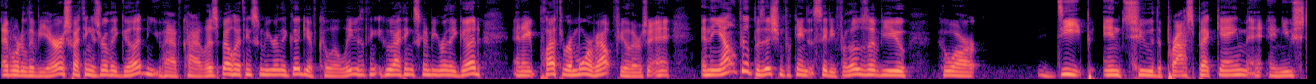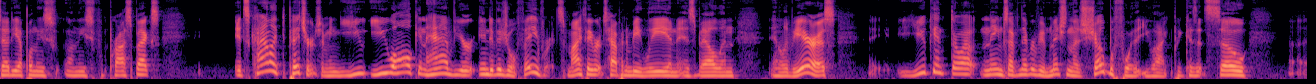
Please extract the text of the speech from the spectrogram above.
Edward Olivares, who I think is really good. You have Kyle Isbel, who I think is going to be really good. You have Khalil Lee, who I think, who I think is going to be really good, and a plethora more of outfielders. And, and the outfield position for Kansas City, for those of you who are deep into the prospect game and, and you study up on these on these prospects, it's kind of like the pitchers. I mean, you you all can have your individual favorites. My favorites happen to be Lee and Isbel and, and Olivares. You can throw out names I've never even mentioned on the show before that you like because it's so uh,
